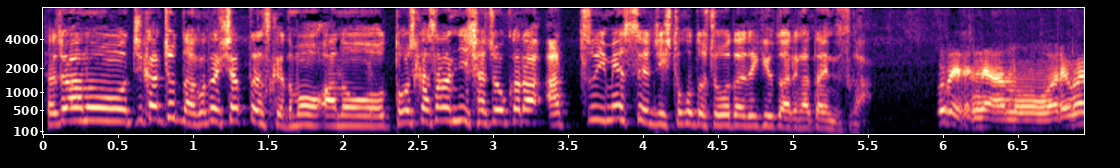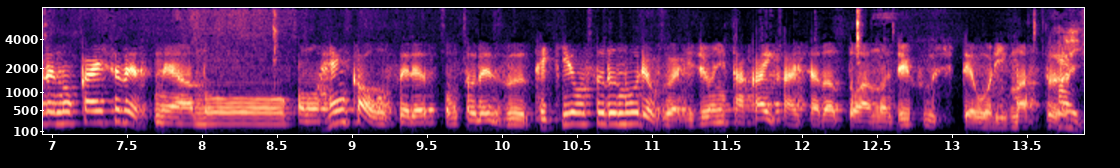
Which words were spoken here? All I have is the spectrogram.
社長、あの、時間ちょっとなくなってきちゃったんですけども、あの、投資家さんに社長から熱いメッセージ一言頂戴できるとありがたいんですが。そうですね、あの我々の会社ですね、あのこの変化を恐れ恐れず適応する能力が非常に高い会社だとあの自負しております。はい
